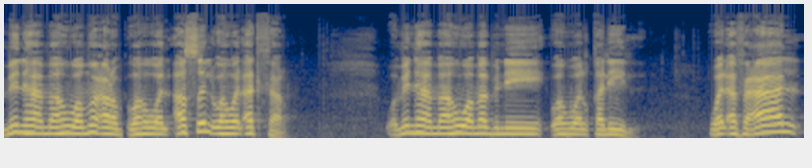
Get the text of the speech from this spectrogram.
منها ما هو معرب وهو الأصل وهو الأكثر ومنها ما هو مبني وهو القليل والأفعال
